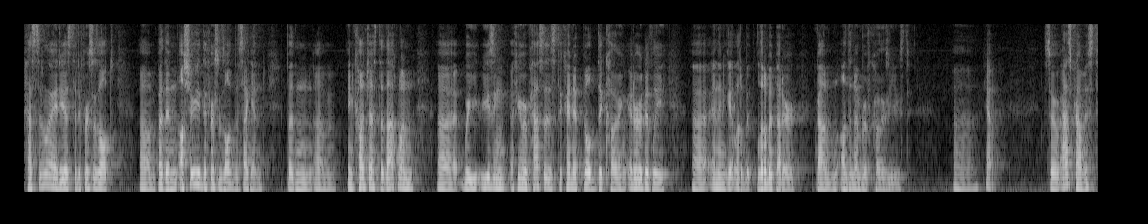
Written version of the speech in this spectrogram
has similar ideas to the first result, um, but then I'll show you the first result in a second. But in, um, in contrast to that one, uh, we're using a few more passes to kind of build the coloring iteratively uh, and then get a little bit, little bit better bound on the number of colors used. Uh, yeah. So as promised,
